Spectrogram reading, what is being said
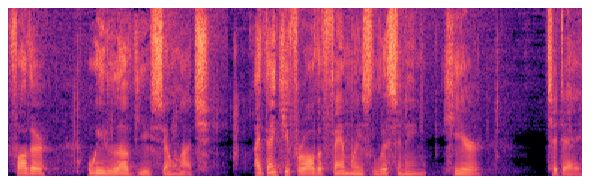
Father, we love you so much. I thank you for all the families listening here today.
